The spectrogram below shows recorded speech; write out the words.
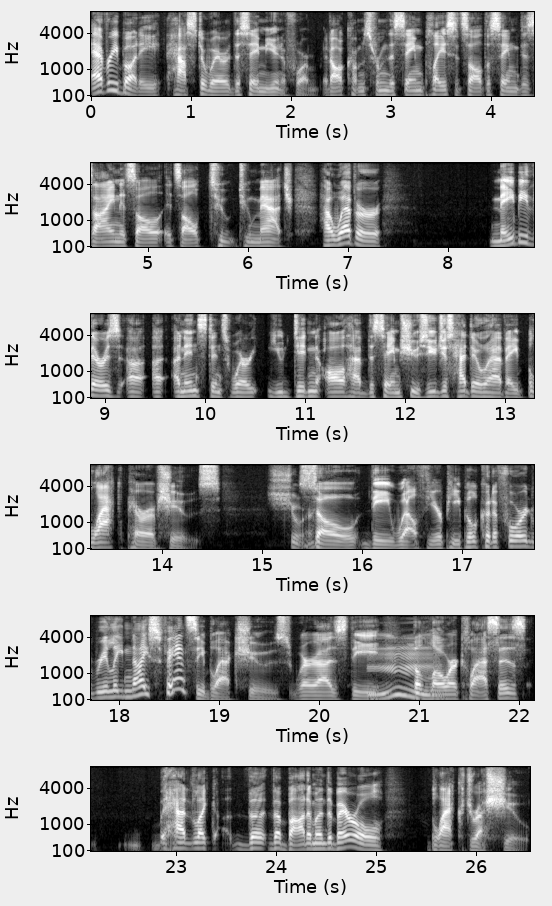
everybody has to wear the same uniform. It all comes from the same place. It's all the same design. It's all it's all to to match. However, maybe there is a, a, an instance where you didn't all have the same shoes. You just had to have a black pair of shoes. Sure. So the wealthier people could afford really nice, fancy black shoes, whereas the the mm. lower classes had like the the bottom of the barrel black dress shoe.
